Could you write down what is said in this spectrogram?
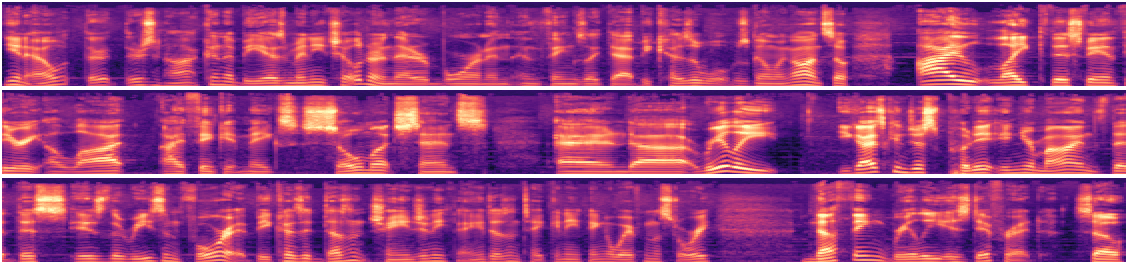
you know, there, there's not going to be as many children that are born and, and things like that because of what was going on. So I liked this fan theory a lot. I think it makes so much sense. And uh, really, you guys can just put it in your minds that this is the reason for it because it doesn't change anything, it doesn't take anything away from the story. Nothing really is different. So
